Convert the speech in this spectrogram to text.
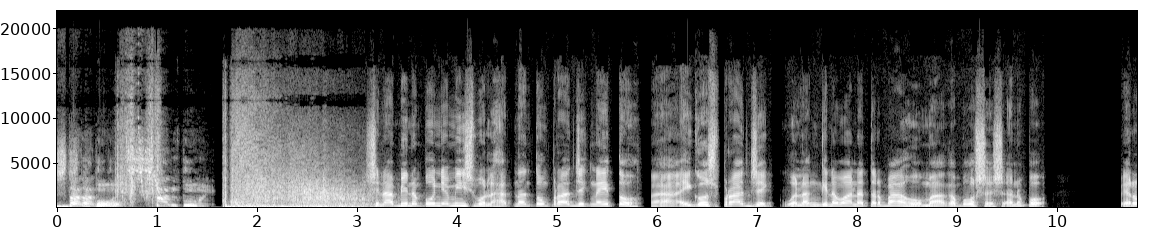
Standpoint. Standpoint. Sinabi na po niya mismo, lahat ng tong project na ito, ha, ay ghost project. Walang ginawa na trabaho, mga kaboses. Ano po? Pero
